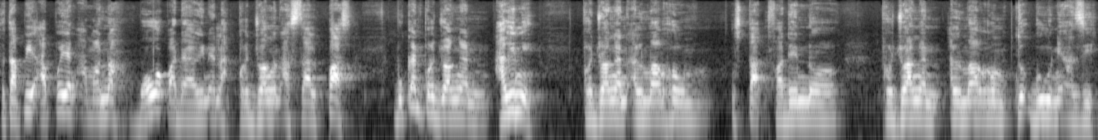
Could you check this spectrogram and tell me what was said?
Tetapi apa yang amanah bawa pada hari ini adalah perjuangan asal PAS. Bukan perjuangan hari ini. Perjuangan almarhum Ustaz Fadeno. Perjuangan almarhum Tuk Guru Ni Aziz.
